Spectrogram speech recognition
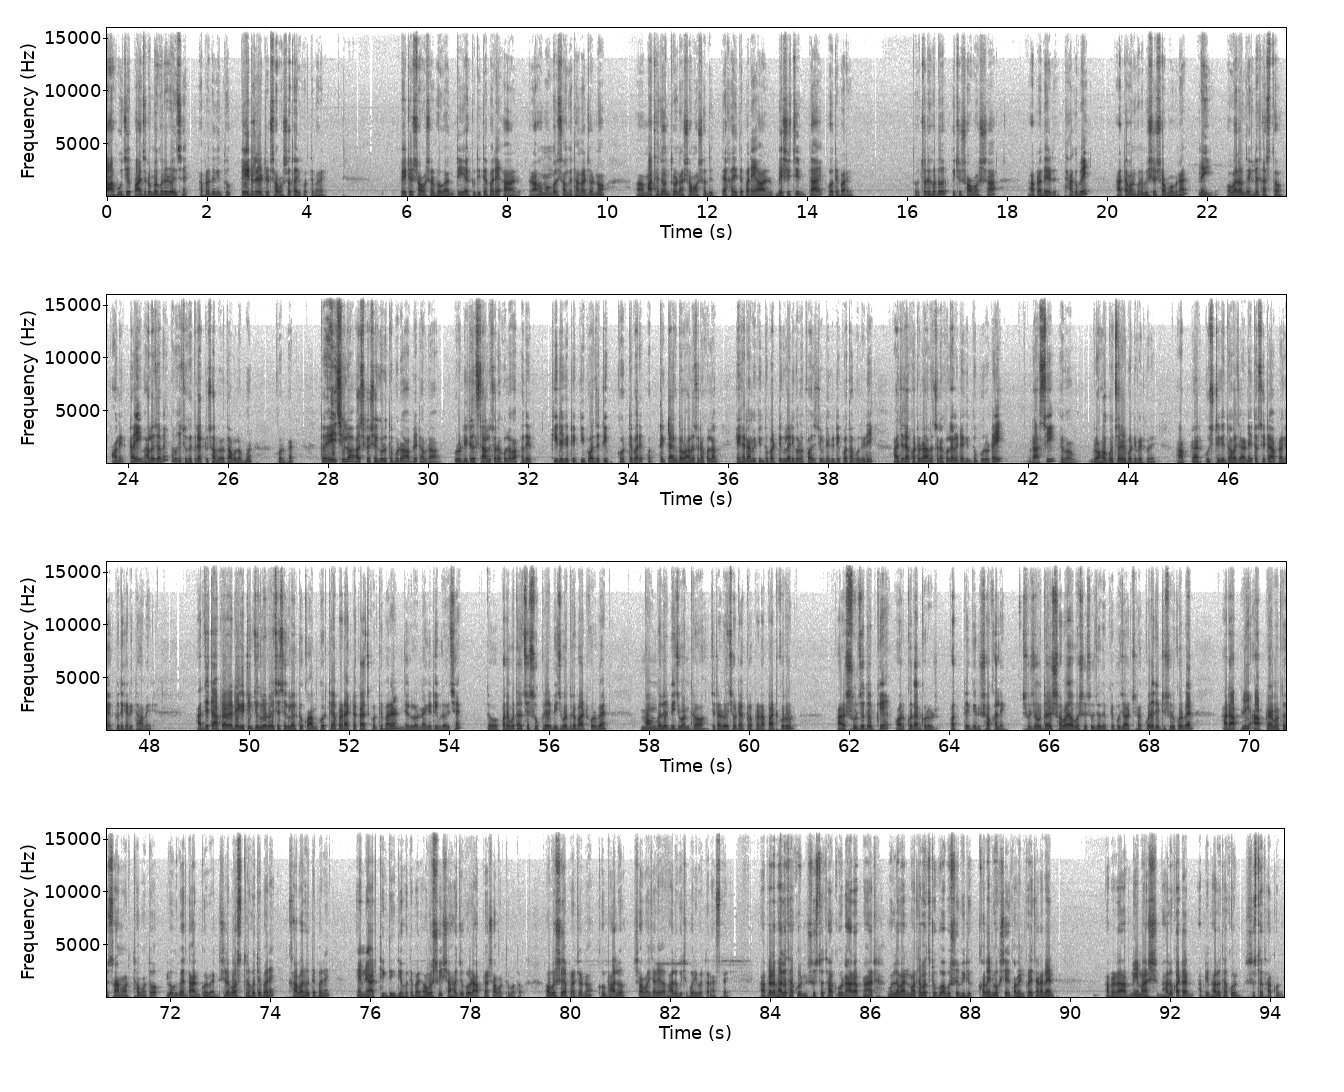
রাহু যে পাঁচ নম্বর ঘরে রয়েছে, আপনাদের কিন্তু পেট রিলেটেড সমস্যা তৈরি করতে পারে। পেটের সমস্যার ভোগান্তি একটু দিতে পারে আর রাহু মঙ্গলের সঙ্গে থাকার জন্য মাথা যন্ত্রণার সমস্যা দেখা দিতে পারে আর বেশি চিন্তায় হতে পারে। তো ছোটো ছোটো কিছু সমস্যা আপনাদের থাকবে। আর তেমন কোনো বিশেষ সম্ভাবনা নেই। ওভারঅল দেখলে স্বাস্থ্য অনেকটাই ভালো যাবে, তবে কিছু ক্ষেত্রে একটু সাবধানতা অবলম্বন করবেন। তো এই ছিল আজকের সেই গুরুত্বপূর্ণ আপডেট আমরা পুরো ডিটেলসটা আলোচনা করলাম, আপনাদের কী নেগেটিভ কী পজিটিভ ঘটতে পারে, প্রত্যেকটা একদম আলোচনা করলাম। এখানে আমি কিন্তু পার্টিকুলারলি কোনো পজিটিভ নেগেটিভ কথা বলিনি। আর যেটা ঘটনা আলোচনা করলাম, এটা কিন্তু পুরোটাই রাশি এবং গ্রহ গোচরের উপর ডিপেন্ড করে। আপনার কুষ্টি কিন্তু আমার জানা নেই তো সেটা আপনাকে একটু দেখে নিতে হবে। আর যেটা আপনারা নেগেটিভ যেগুলো রয়েছে সেগুলো একটু কম করতে আপনারা একটা কাজ করতে পারেন, যেগুলো নেগেটিভ রয়েছে। তো প্রথম কথা হচ্ছে শুক্রের বীজমন্ত্র পাঠ করবেন। মঙ্গলের বীজমন্ত্র যেটা রয়েছে ওটা একটু আপনারা পাঠ করুন। আর সূর্যদেবকে অর্ঘ্য দান করুন প্রত্যেক দিন সকালে। সূর্য উদয়ের সময় অবশ্যই সূর্যদেবকে পূজা অর্চনা করে দিনটি শুরু করবেন। আর আপনি আপনার মতো সামর্থ্য মতো লোকদের দান করবেন। সেটা বস্ত্র হতে পারে, খাবার হতে পারে এমনি আর্থিক দিক দিয়ে হতে পারে। অবশ্যই সাহায্য করুন আপনার সামর্থ্য মতো। অবশ্যই আপনার জন্য খুব ভালো সময় যাবে বা ভালো কিছু পরিবর্তন আসবে। আপনারা ভালো থাকুন, সুস্থ থাকুন আর আপনার মূল্যবান মতামতটুকু অবশ্যই ভিডিও কমেন্ট বক্সে কমেন্ট করে জানাবেন। আপনারা মে মাস ভালো কাটান, আপনি ভালো থাকুন, সুস্থ থাকুন।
